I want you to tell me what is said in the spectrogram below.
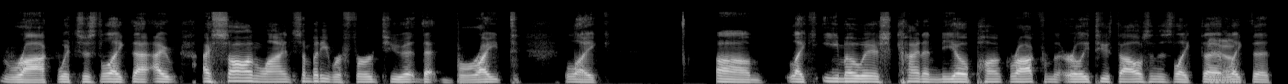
rock which is like that. I i saw online somebody referred to it that bright like um like emo-ish kind of neo-punk rock from the early 2000s like the Yeah. like the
